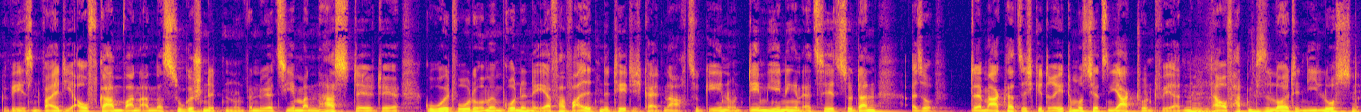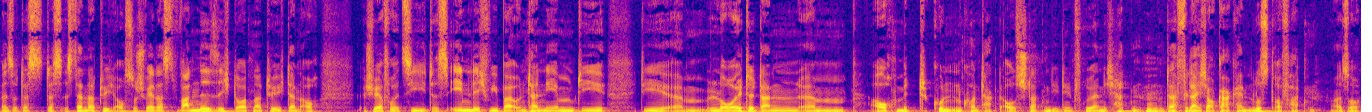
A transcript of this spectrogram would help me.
gewesen, weil die Aufgaben waren anders zugeschnitten. Und wenn du jetzt jemanden hast, der, der geholt wurde, um im Grunde eine eher verwaltende Tätigkeit nachzugehen und demjenigen erzählst du dann, also der Markt hat sich gedreht, du musst jetzt ein Jagdhund werden. Mhm. Darauf hatten diese Leute nie Lust. Also das, das ist dann natürlich auch so schwer, dass Wandel sich dort natürlich dann auch schwer vollzieht. Das ist ähnlich wie bei Unternehmen, die die ähm, Leute dann ähm, auch mit Kundenkontakt ausstatten, die den früher nicht hatten mhm. und da vielleicht auch gar keine Lust drauf hatten. Also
